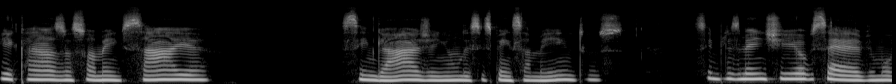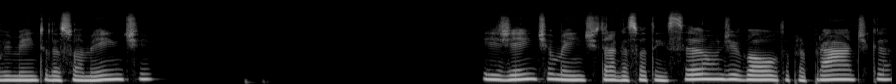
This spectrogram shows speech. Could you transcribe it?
E caso a sua mente saia, se engaje em um desses pensamentos, simplesmente observe o movimento da sua mente. E gentilmente traga sua atenção de volta para a prática,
